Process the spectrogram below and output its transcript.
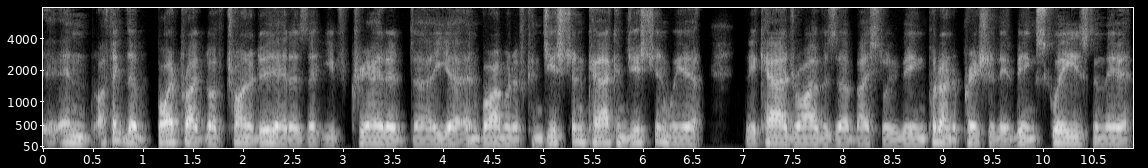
and I think the byproduct of trying to do that is that you've created an environment of congestion, car congestion, where the car drivers are basically being put under pressure, they're being squeezed, and they're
